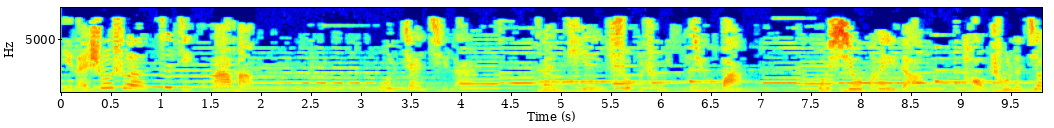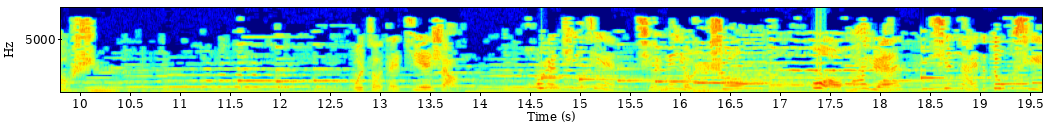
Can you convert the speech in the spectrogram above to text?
你来说说自己的妈妈。”我站起来，半天说不出一句话，我羞愧的跑出了教室。我走在街上，忽然听见前面有人说：“布偶花园新来的东西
